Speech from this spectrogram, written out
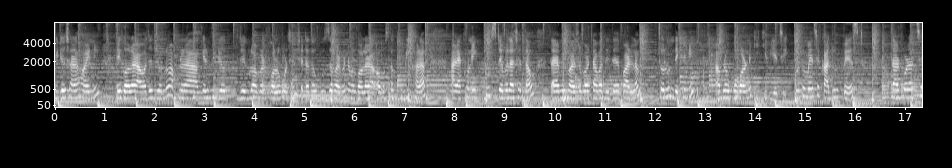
ভিডিও ছাড়া হয়নি। এই গলার আওয়াজের জন্য আপনারা আগের ভিডিও যেগুলো আমার ফলো করছেন, সেটাতেও বুঝতে পারবেন আমার গলার অবস্থা খুবই খারাপ। আর এখন একটু স্টেবল আছে তাও, তাই আমি ভয়েস ওভারটা আবার দিতে পারলাম। চলুন দেখে নিই আমরা উপকরণে কী কী দিয়েছি। প্রথমে আছে কাজুর পেস্ট তারপর আছে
